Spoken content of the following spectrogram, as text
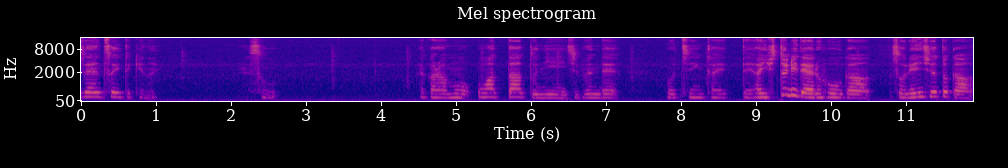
然ついていけない。そう。だからもう終わった後に自分でお家に帰ってあ一人でやる方がそう練習とか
